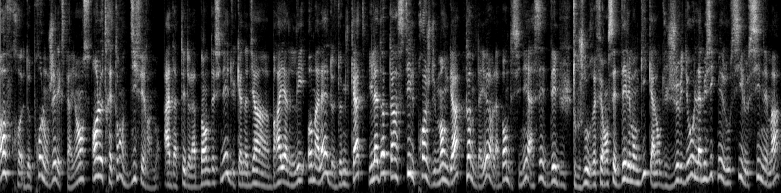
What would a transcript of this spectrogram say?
offre de prolonger l'expérience en le traitant différemment. Adapté de la bande dessinée du Canadien Brian Lee O'Malley de 2004, il adopte un style proche du manga, comme d'ailleurs la bande dessinée à ses débuts. Toujours référencé d'éléments geeks allant du jeu vidéo, la musique mais aussi le cinéma,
